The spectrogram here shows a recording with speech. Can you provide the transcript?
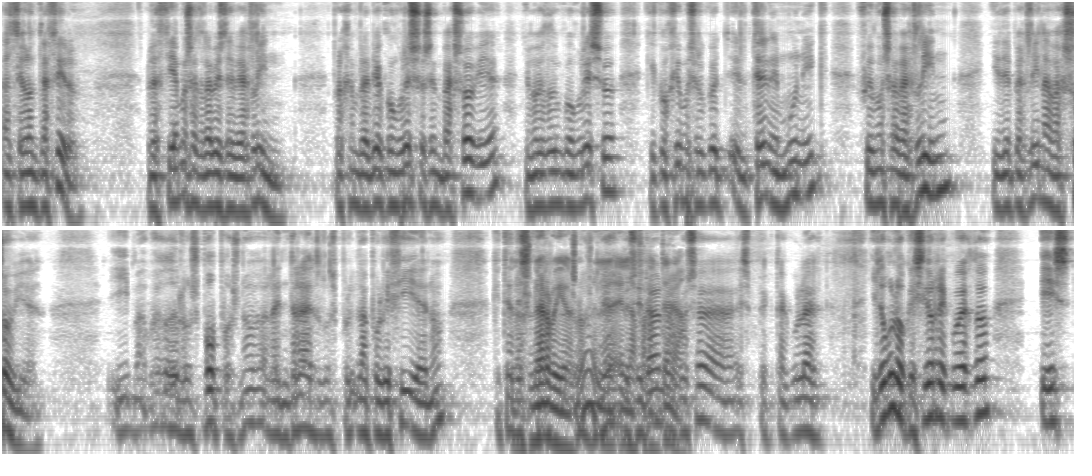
al telón de acero. Lo hacíamos a través de Berlín. Por ejemplo, había congresos en Varsovia. Yo me acuerdo de un congreso que cogimos el, el tren en Múnich, fuimos a Berlín y de Berlín a Varsovia y me acuerdo de los bopos, ¿no? Al entrar, los, la policía, ¿no? Que te los nervios, ¿no? En, en la era una cosa espectacular. Y luego lo que sí recuerdo es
